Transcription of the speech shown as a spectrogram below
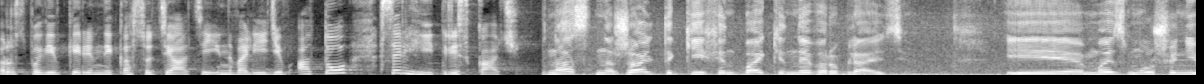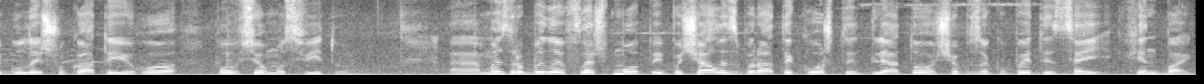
розповів керівник Асоціації інвалідів АТО Сергій Тріскач. У нас, на жаль, такі хендбайки не виробляються. І ми змушені були шукати його по всьому світу. Е, Ми зробили флешмоб і почали збирати кошти для того, щоб закупити цей хендбайк.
